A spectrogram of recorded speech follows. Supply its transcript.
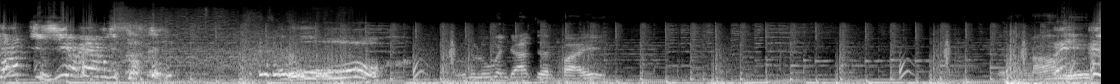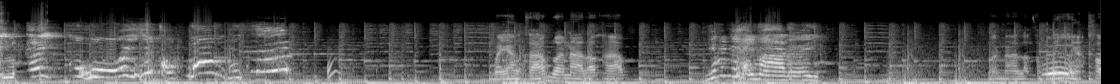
จานไอ้เหี้ยแม่งมึงสัสโอ้โหกูรู้มันยากเกินไปเดี๋ยวน้องเฮ้ยเฮ้ยเฮ้ยโอ้โหไอ้เหี้ยตกล่องไอ้สัสมายังครับรอนานแล้วครับยังไม่มีใครมาเลย รอนานแล้วครับเออเนี่ยเข้า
